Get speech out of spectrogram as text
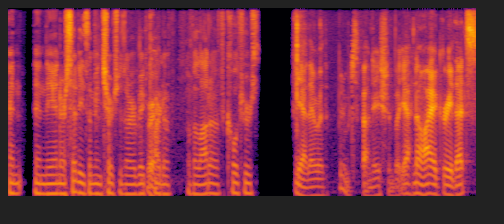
in in the inner cities. I mean, churches are a big part of of a lot of cultures. Yeah, they were the, pretty much the foundation. But yeah, no, I agree. That's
